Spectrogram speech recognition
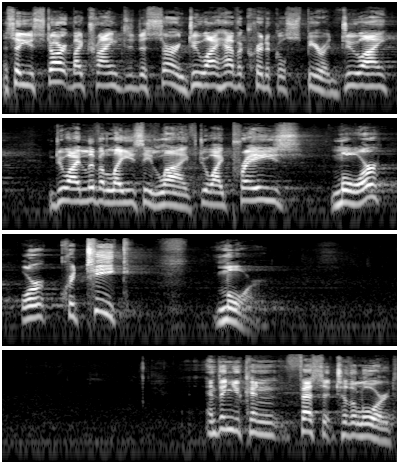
And so you start by trying to discern do I have a critical spirit? Do I, do I live a lazy life? Do I praise more or critique more? And then you confess it to the Lord.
